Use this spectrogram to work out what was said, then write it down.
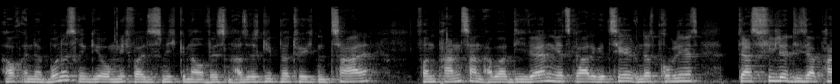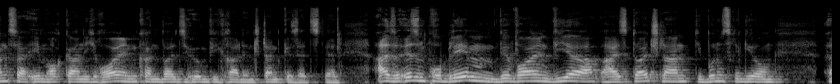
auch in der Bundesregierung nicht, weil sie es nicht genau wissen. Also es gibt natürlich eine Zahl von Panzern, aber die werden jetzt gerade gezählt. Und das Problem ist, dass viele dieser Panzer eben auch gar nicht rollen können, weil sie irgendwie gerade instand gesetzt werden. Also ist ein Problem. Wir wollen, wir heißt Deutschland, die Bundesregierung, äh,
